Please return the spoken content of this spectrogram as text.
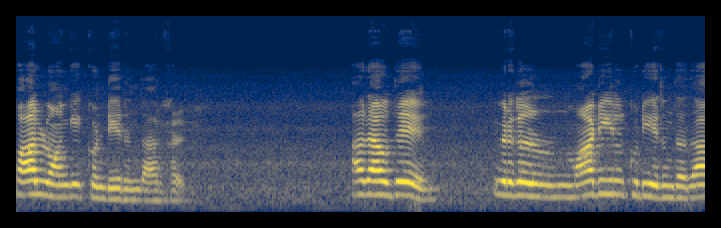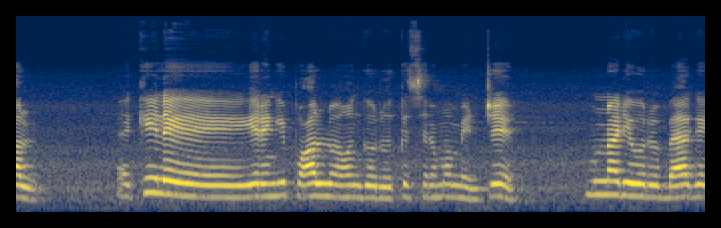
பால் வாங்கி கொண்டிருந்தார்கள். அதாவது இவர்கள் மாடியில் குடியிருந்ததால் கீழே இறங்கி பால் வாங்குவதற்கு சிரமம் என்று முன்னாடி ஒரு பேக்கை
